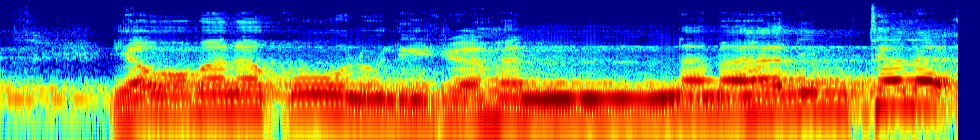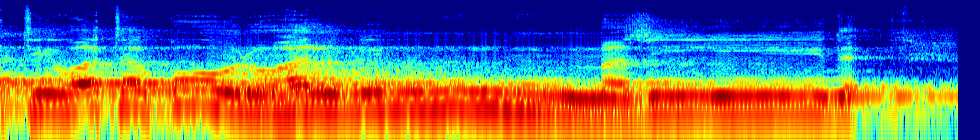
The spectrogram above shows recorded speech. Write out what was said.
يوم نقول لجهنم هل امتلأت وتقول هل من مزيد.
